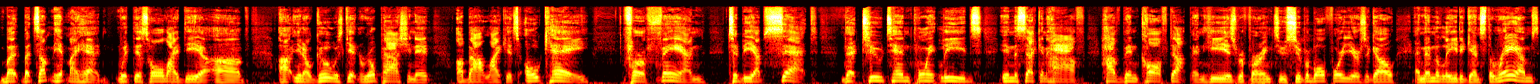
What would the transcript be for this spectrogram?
but but something hit my head with this whole idea of uh, you know, Goo was getting real passionate about like it's okay for a fan to be upset that two 10 point leads in the second half have been coughed up. And he is referring to Super Bowl four years ago and then the lead against the Rams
